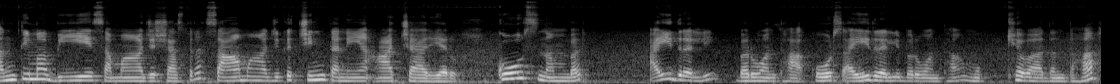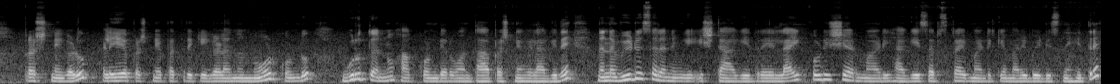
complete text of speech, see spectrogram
ಅಂತಿಮ ಬಿ ಎ ಸಮಾಜಶಾಸ್ತ್ರ ಸಾಮಾಜಿಕ ಚಿಂತನೆಯ ಆಚಾರ್ಯರು. ಕೋರ್ಸ್ ನಂಬರ್ ಐದರಲ್ಲಿ ಬರುವಂತಹ, ಕೋರ್ಸ್ ಐದರಲ್ಲಿ ಬರುವಂತಹ ಮುಖ್ಯವಾದಂತಹ ಪ್ರಶ್ನೆಗಳು, ಹಳೆಯ ಪ್ರಶ್ನೆ ಪತ್ರಿಕೆಗಳನ್ನು ನೋಡಿಕೊಂಡು ಗುರುತನ್ನು ಹಾಕ್ಕೊಂಡಿರುವಂತಹ ಪ್ರಶ್ನೆಗಳಾಗಿದೆ. ನನ್ನ ವೀಡಿಯೋಸ್ ನಿಮಗೆ ಇಷ್ಟ ಆಗಿದ್ದರೆ ಲೈಕ್ ಕೊಡಿ ಶೇರ್ ಮಾಡಿ, ಹಾಗೆ ಸಬ್ಸ್ಕ್ರೈಬ್ ಮಾಡಲಿಕ್ಕೆ ಮರಿಬೇಡಿ ಸ್ನೇಹಿತರೆ.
